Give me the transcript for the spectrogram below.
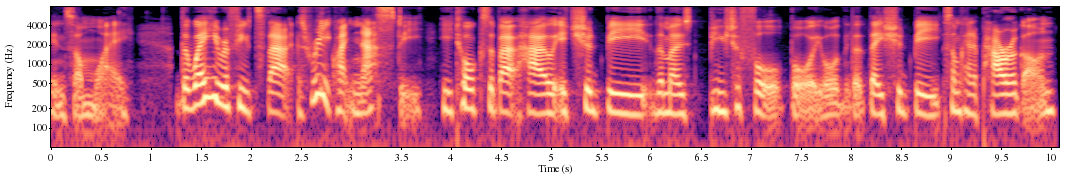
in some way. The way he refutes that is really quite nasty. He talks about how it should be the most beautiful boy or that they should be some kind of paragon.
